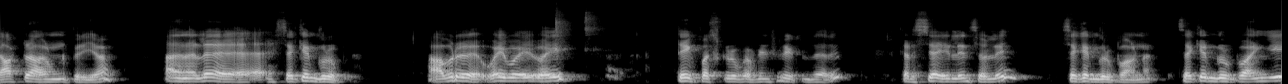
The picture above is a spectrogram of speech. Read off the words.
டாக்டர் ஆகணும்னு பிரியம். அதனால் செகண்ட் குரூப் அவர் why why why take first group அப்படின்னு சொல்லிட்டு இருந்தார். கடைசியாக இல்லைன்னு சொல்லி செகண்ட் குரூப் வாங்கினேன். செகண்ட் குரூப் வாங்கி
